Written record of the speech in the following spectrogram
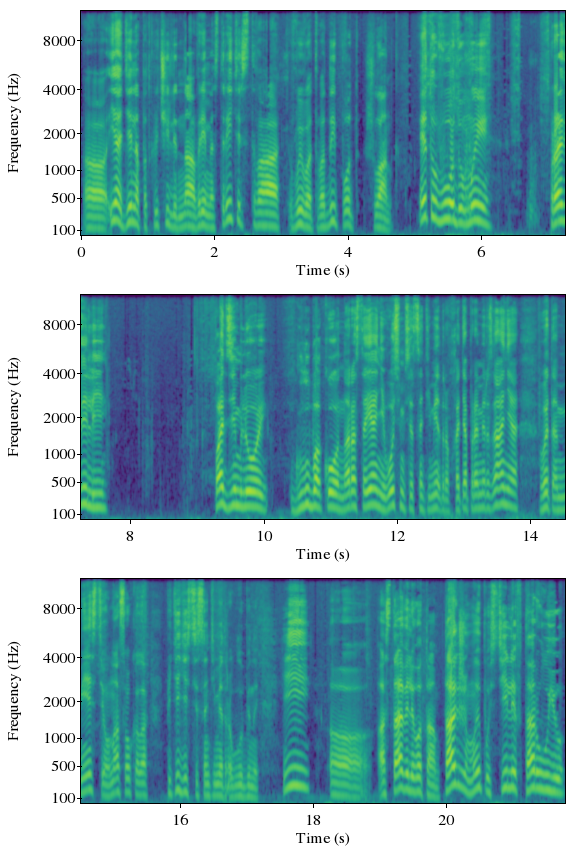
э, и отдельно подключили на время строительства вывод воды под шланг. Эту воду мы провели под землей глубоко, на расстоянии 80 сантиметров, хотя промерзание в этом месте у нас около 50 сантиметров глубины. И э, оставили его там. Также мы пустили вторую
